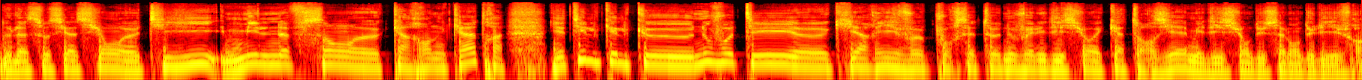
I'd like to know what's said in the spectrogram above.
de l'association euh, TI 1944. Y a-t-il quelques nouveautés qui arrivent pour cette nouvelle édition et 14e édition du Salon du Livre?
